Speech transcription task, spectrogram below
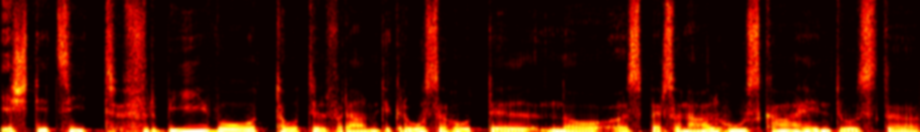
Ist die Zeit vorbei, wo die Hotels, vor allem die grossen Hotels, noch ein Personalhaus hatten, wo es den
